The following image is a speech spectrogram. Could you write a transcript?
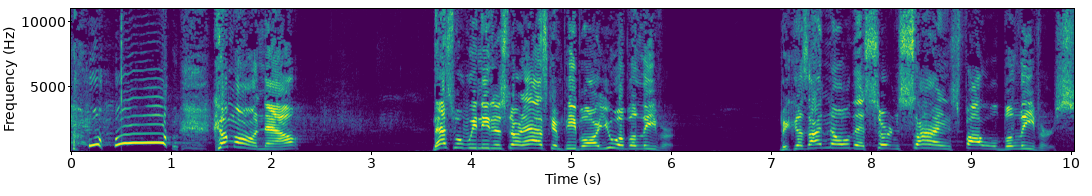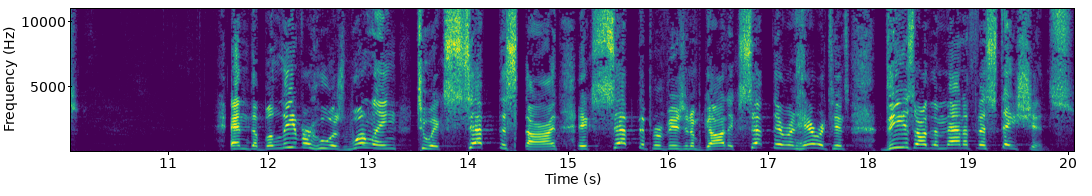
Come on now. That's what we need to start asking people Are you a believer? Because I know that certain signs follow believers. And the believer who is willing to accept the sign, accept the provision of God, accept their inheritance, these are the manifestations.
